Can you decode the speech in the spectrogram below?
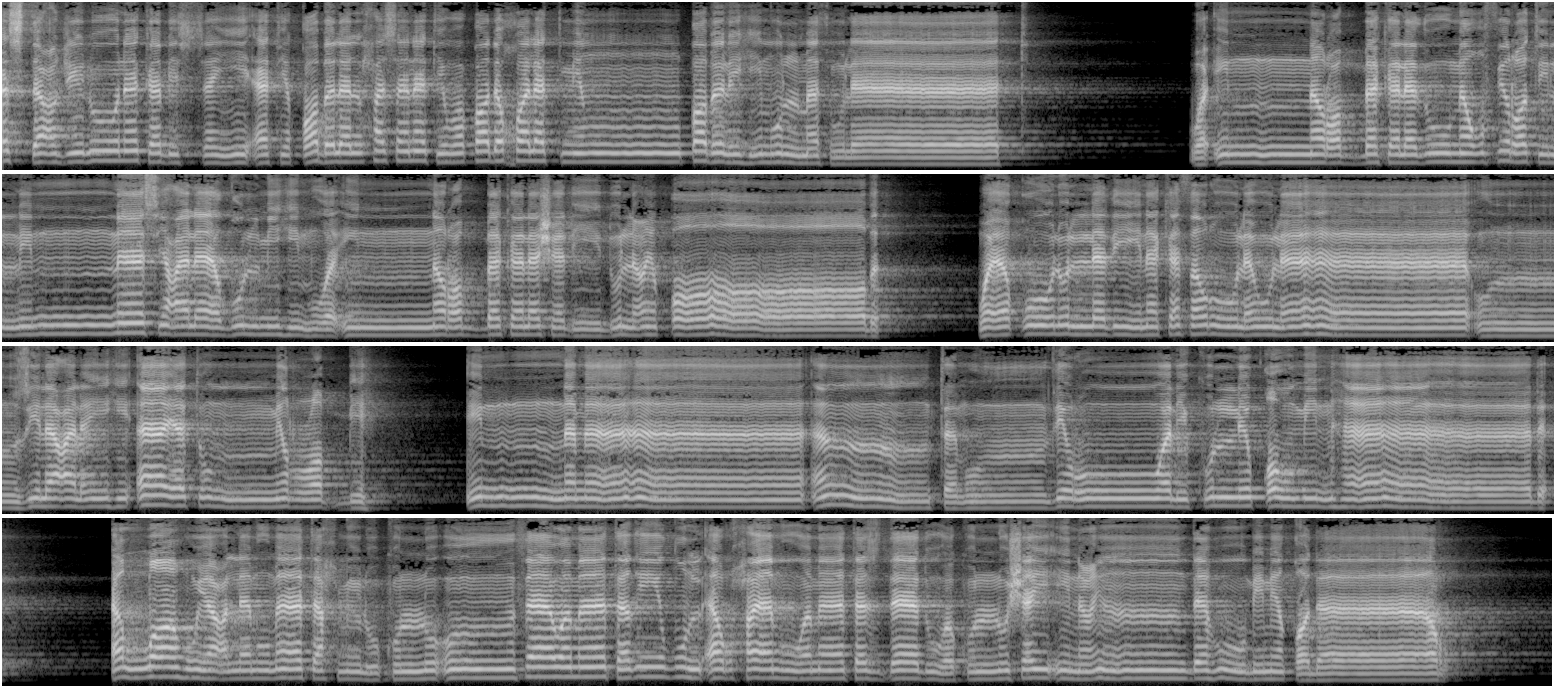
ويستعجلونك بالسيئة قبل الحسنة وقد خلت من قبلهم المثلات. وإن ربك لذو مغفرة للناس على ظلمهم وإن ربك لشديد العقاب. ويقول الذين كفروا لولا أنزل عليه آية من ربه. إنما أنت منذر ولكل قوم هاد. الله يعلم ما تحمل كل أنثى وما تغيض الأرحام وما تزداد وكل شيء عنده بمقدار.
